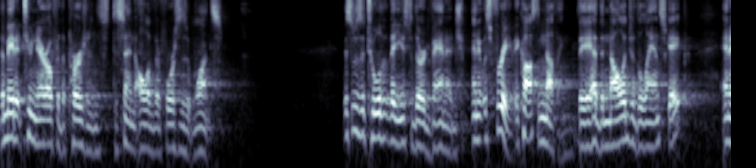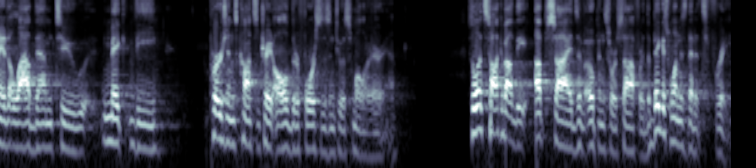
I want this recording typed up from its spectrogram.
that made it too narrow for the Persians to send all of their forces at once. This was a tool that they used to their advantage, and it was free. It cost them nothing. They had the knowledge of the landscape, and it allowed them to make the Persians concentrate all of their forces into a smaller area. So let's talk about the upsides of open source software. The biggest one is that it's free.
